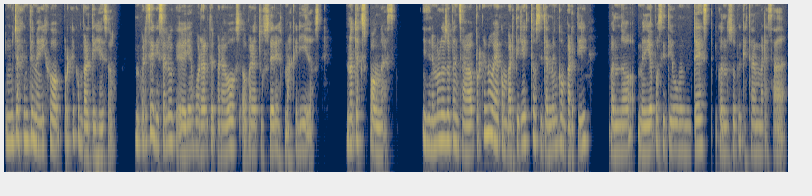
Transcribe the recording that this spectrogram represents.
y mucha gente me dijo, ¿por qué compartís eso? Me parece que es algo que deberías guardarte para vos o para tus seres más queridos. No te expongas. Y sin embargo yo pensaba, ¿por qué no voy a compartir esto si también compartí cuando me dio positivo un test y cuando supe que estaba embarazada.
